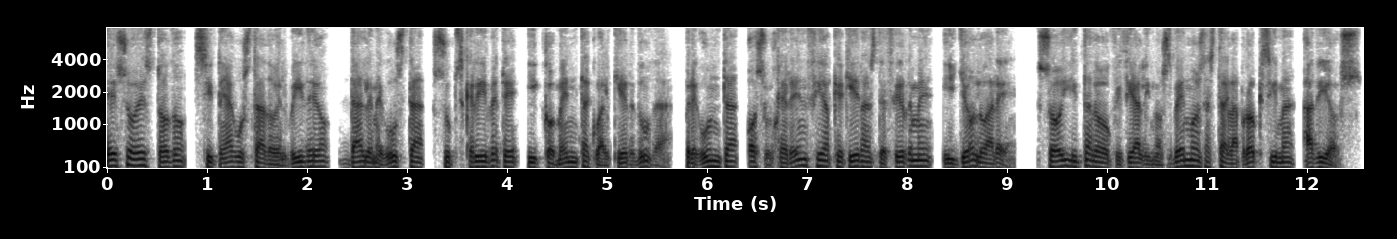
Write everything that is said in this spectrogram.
Eso es todo, si te ha gustado el vídeo, dale me gusta, suscríbete, y comenta cualquier duda, pregunta, o sugerencia que quieras decirme, y yo lo haré. Soy Italo Oficial y nos vemos hasta la próxima, adiós.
